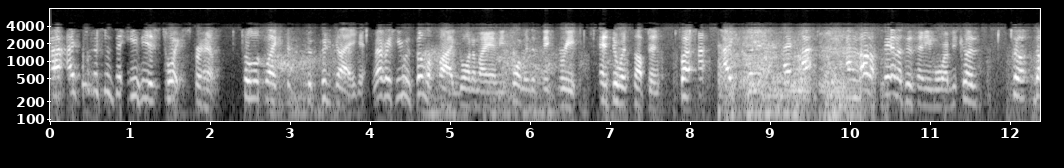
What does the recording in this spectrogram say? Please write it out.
I, I think this was the easiest choice for him to look like the, the good guy again. Remember, he was vilified going to Miami, forming the Big Three, and doing something. But I, I couldn't. I, I, I'm not a fan of this anymore because the the,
